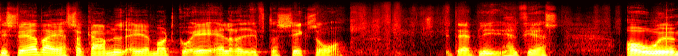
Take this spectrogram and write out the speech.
Desværre var jeg så gammel, at jeg måtte gå af allerede efter seks år, da jeg blev 70. Og, øh,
